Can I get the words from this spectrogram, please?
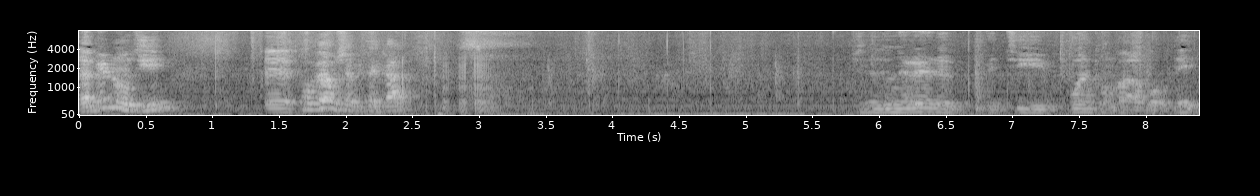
la Bible nous dit, euh, Proverbe chapitre 4, je vous donnerai le petit point qu'on va aborder.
